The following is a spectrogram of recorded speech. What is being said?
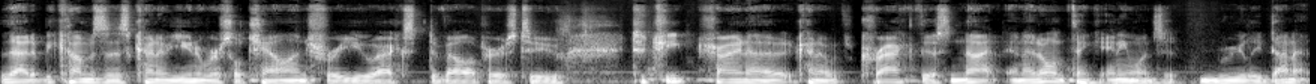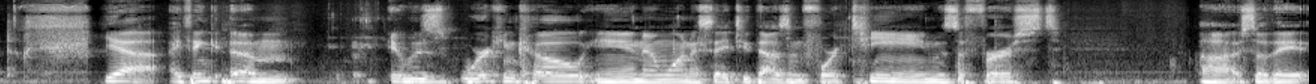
that it becomes this kind of universal challenge for UX developers to to keep trying to kind of crack this nut. And I don't think anyone's really done it. Yeah, I think um, it was Work & Co in I want to say 2014 was the first. Uh, so they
